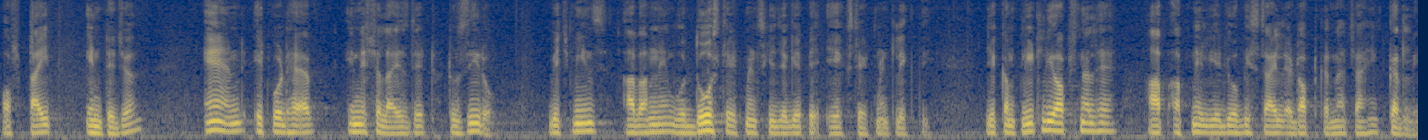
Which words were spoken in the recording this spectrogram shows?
of type integer and it would have initialised it to zero which means اب ہم نے وہ دو اسٹیٹمنٹس کی جگہ پہ ایک اسٹیٹمنٹ لکھ دی. یہ کمپلیٹلی آپشنل ہے. آپ اپنے لیے جو بھی اسٹائل اڈاپٹ کرنا چاہیں کر لیں.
